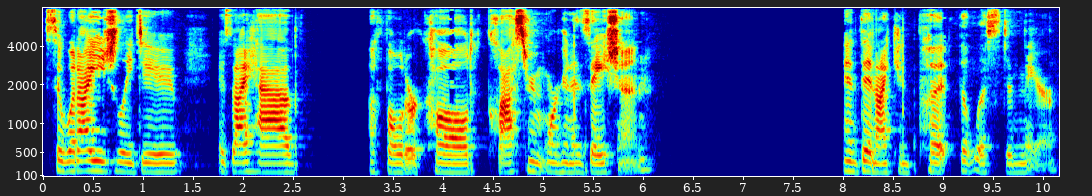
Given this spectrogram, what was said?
So what I usually do is I have a folder called Classroom Organization. And then I can put the list in there.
